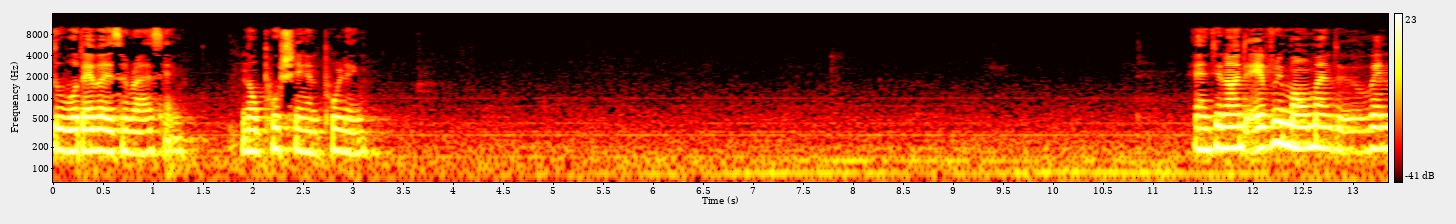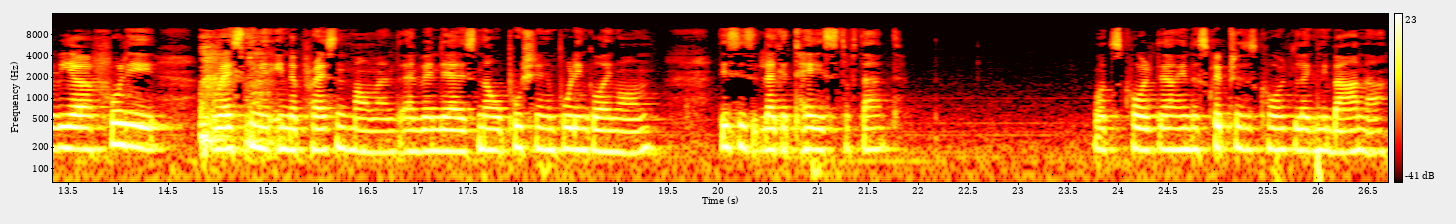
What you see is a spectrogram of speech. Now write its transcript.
to whatever is arising. No pushing and pulling And you know, at every moment when we are fully resting in the present moment and when there is no pushing and pulling going on, this is like a taste of that. What's called uh, in the scriptures is called like nibbana.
